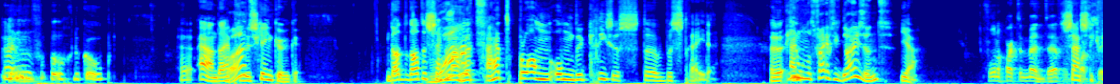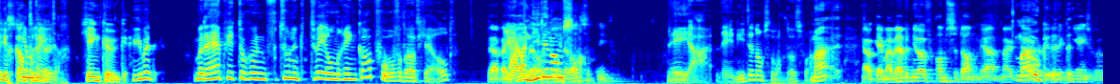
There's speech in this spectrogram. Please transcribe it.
eh, voor de koop. Eh, en daar heb je dus geen keuken. Dat, dat is zeg maar het, het plan om de crisis te bestrijden. Eh, en, 450.000? ja, Voor een appartement, hè? voor 60 pak vierkante meter. Geen keuken. Je bent- Maar daar heb je toch een fatsoenlijk twee onder één kap voor, voor dat geld? Ja, bij Ja, jou maar wel, niet in Amsterdam. Niet. Nee, ja, nee, niet in Amsterdam, dat is waar. Maar Ja, Oké, maar we hebben het nu over Amsterdam. Ja, maar, Maar daar ook, ben ik de- niet eens over.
